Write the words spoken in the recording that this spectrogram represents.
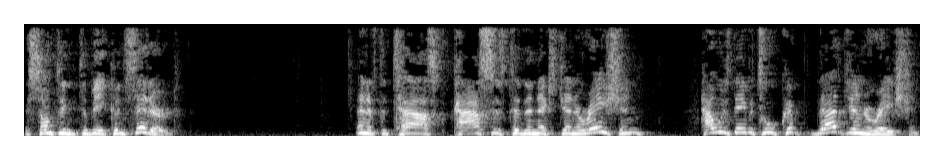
It's something to be considered. And if the task passes to the next generation, how is David to equip that generation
